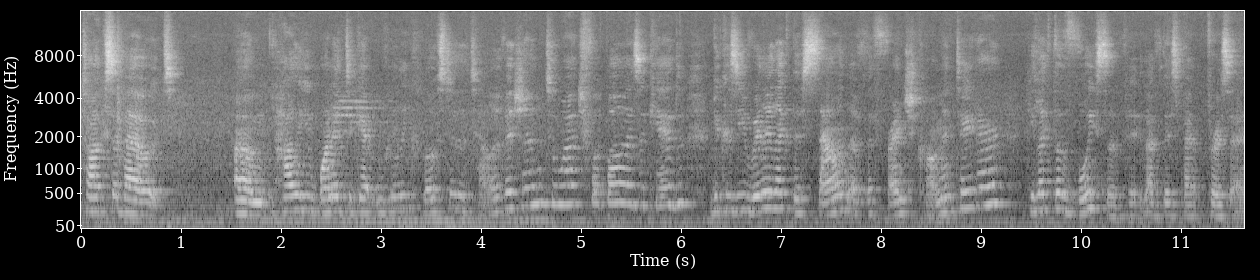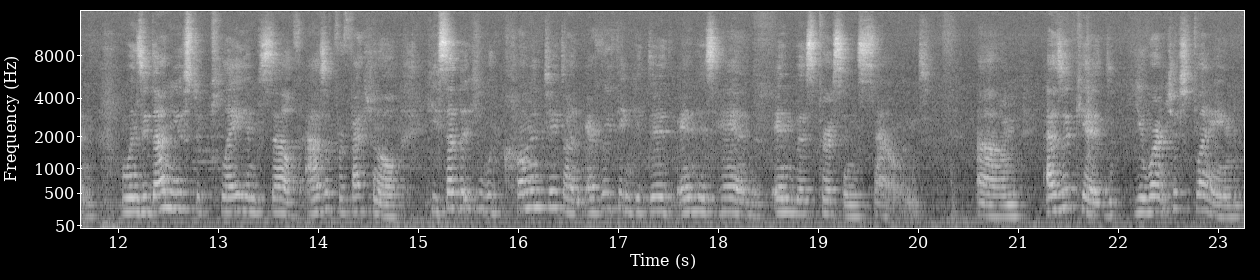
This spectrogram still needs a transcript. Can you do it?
talks about um, how he wanted to get really close to the television to watch football as a kid because he really liked the sound of the French commentator. He liked the voice of, of this person. When Zidane used to play himself as a professional, he said that he would commentate on everything he did in his head in this person's sound. Um, as a kid, you weren't just playing,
